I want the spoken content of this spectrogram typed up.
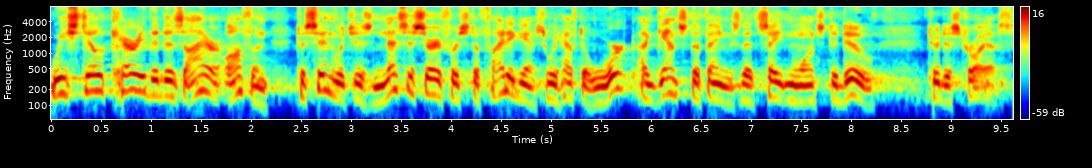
We still carry the desire often to sin, which is necessary for us to fight against. We have to work against the things that Satan wants to do to destroy us.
